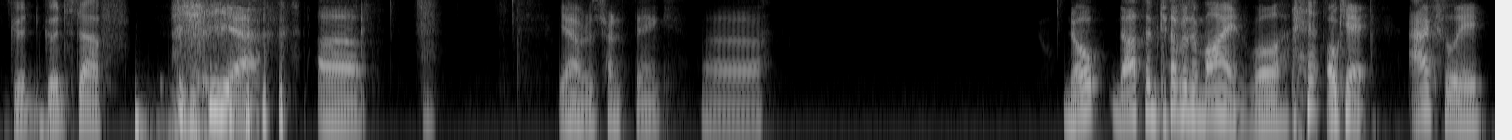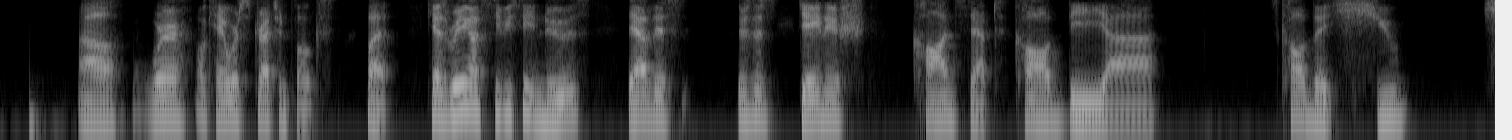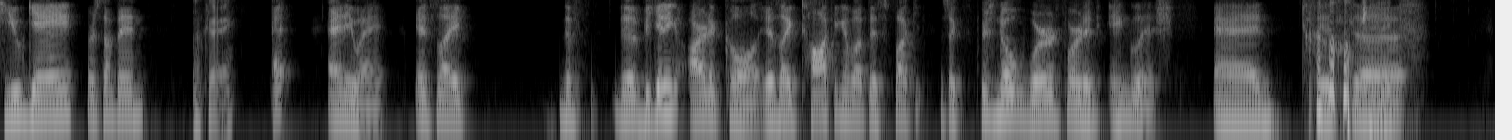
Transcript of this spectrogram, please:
Good good stuff. yeah. Uh yeah, I'm just trying to think. Uh Nope, nothing coming to mind. Well, okay, actually, uh, we're okay. We're stretching, folks. But okay, I was reading on CBC News. They have this. There's this Danish concept called the. Uh, it's called the Hugh Hugay or something. Okay. A- anyway, it's like the the beginning article is like talking about this fuck. It's like there's no word for it in English, and it's Okay. uh,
